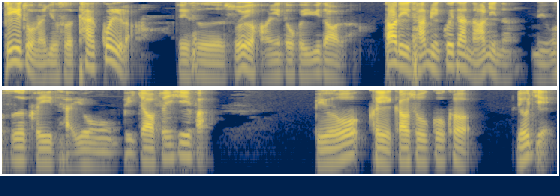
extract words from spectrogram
第一种呢，就是太贵了，这是所有行业都会遇到的。到底产品贵在哪里呢？美容师可以采用比较分析法，比如可以告诉顾客，刘姐，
